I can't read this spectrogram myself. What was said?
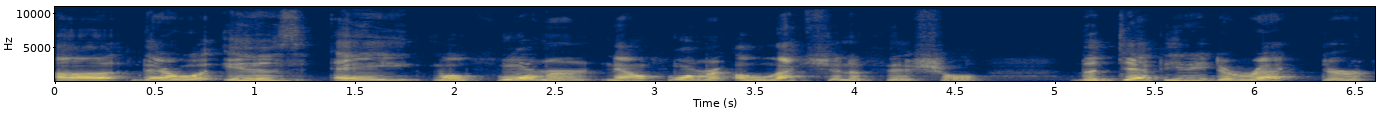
uh, there is a, well, former, now former election official, the deputy director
